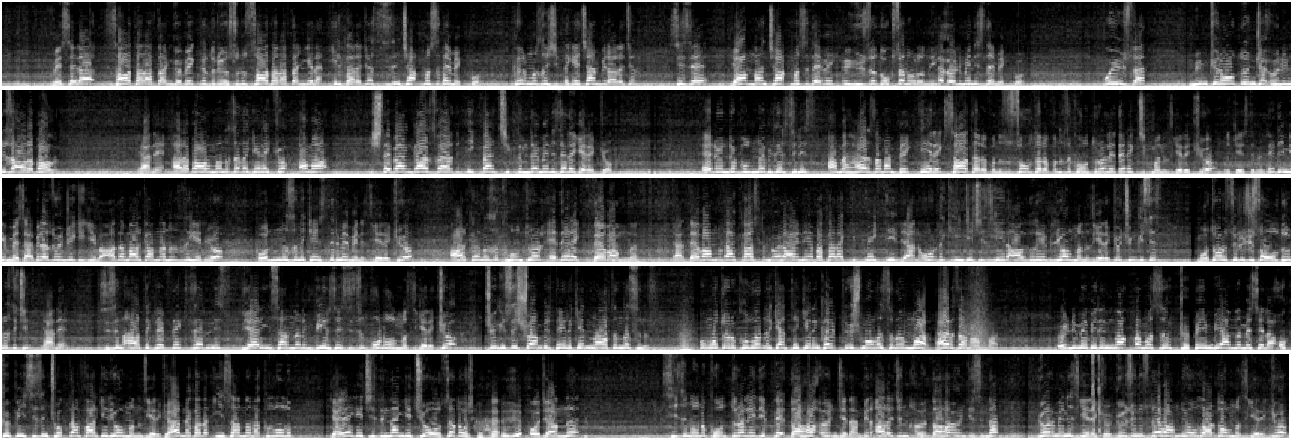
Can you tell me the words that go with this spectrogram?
mesela sağ taraftan göbekte duruyorsunuz. Sağ taraftan gelen ilk araca sizin çarpması demek bu. Kırmızı ışıkta geçen bir aracın size yandan çarpması demek ve %90 oranıyla ölmeniz demek bu. Bu yüzden mümkün olduğunca önünüze araba alın. Yani araba almanıza da gerek yok ama işte ben gaz verdim ilk ben çıktım demenize de gerek yok. en önde bulunabilirsiniz ama her zaman bekleyerek sağ tarafınızı, sol tarafınızı kontrol ederek çıkmanız gerekiyor. Bunu kestirmeyin. Dediğim gibi mesela biraz önceki gibi adam arkamdan hızlı geliyor. Onun hızını kestirmemeniz gerekiyor. Arkanızı kontrol ederek devamlı. Yani devamlıdan kastım böyle aynaya bakarak gitmek değil. Yani oradaki ince çizgiyi de algılayabiliyor olmanız gerekiyor. Çünkü siz motor sürücüsü olduğunuz için yani sizin artık refleksleriniz diğer insanların bir ise sizin 10 olması gerekiyor. Çünkü siz şu an bir tehlikenin altındasınız. Bu motoru kullanırken tekerin kayıp düşme olasılığım var. Her zaman var. Önüme birinin atlaması, köpeğin bir anda mesela o köpeği sizin çoktan fark ediyor olmanız gerekiyor. Her ne kadar insandan akıllı olup yaya geçidinden geçiyor olsa da o, canlı sizin onu kontrol edip ve daha önceden bir aracın daha öncesinden görmeniz gerekiyor. Gözünüz devamlı yollarda olması gerekiyor.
